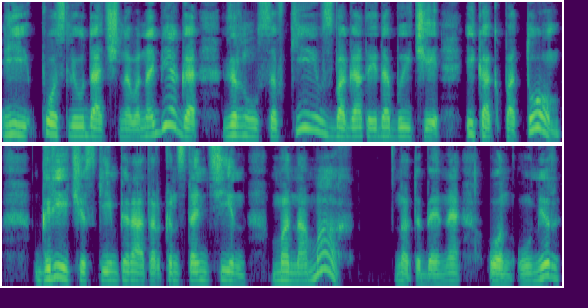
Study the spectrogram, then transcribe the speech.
и после удачного набега вернулся в Киев с богатой добычей, и как потом греческий император Константин Мономах Нотабене, он умер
